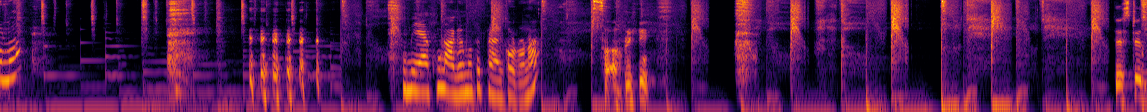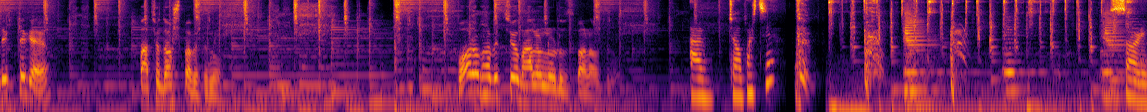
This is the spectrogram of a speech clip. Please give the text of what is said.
হলো? তুমি এখন আগের মতো প্র্যাঙ্ক করো না? সরি টেস্টের দিক থেকে পাঁচশো দশ পাবে তুমি। বড় ভাবে চেয়েও ভালো নুডলস বানাও তুমি। আর জবার চেয়ে? সরি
